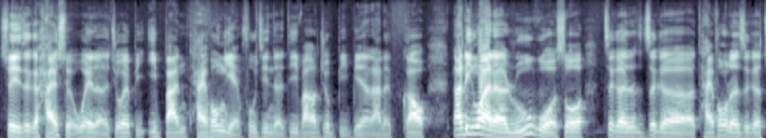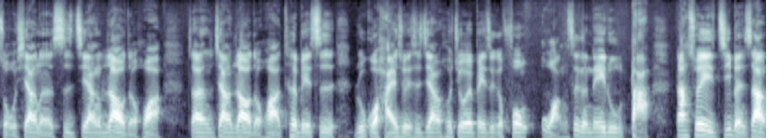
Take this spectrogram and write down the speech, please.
所以这个海水位呢，就会比一般台风眼附近的地方就比别人来的高。那另外呢，如果说这个这个台风的这个走向呢是这样绕的话，这样这样绕的话，特别是如果海水是这样，会就会被这个风往这个内陆打。那所以基本上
